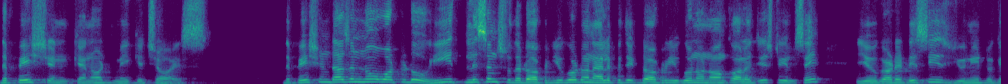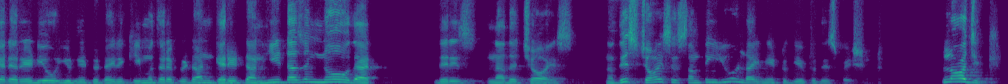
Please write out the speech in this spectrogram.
the patient cannot make a choice. The patient doesn't know what to do. He listens to the doctor. You go to an allopathic doctor, you go to an oncologist, he'll say, you got a disease, you need to get a radio, you need to get a chemotherapy done, get it done. He doesn't know that there is another choice. Now, this choice is something you and I need to give to this patient. Logic.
